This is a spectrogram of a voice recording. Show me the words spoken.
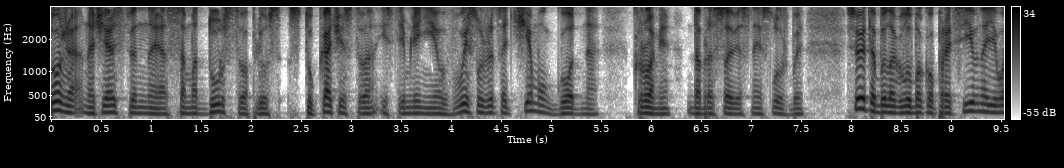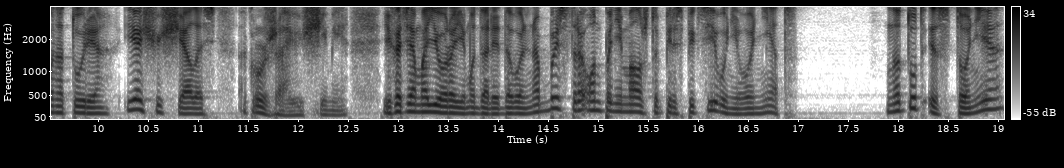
тоже начальственное самодурство плюс стукачество и стремление выслужиться чем угодно, кроме добросовестной службы. Все это было глубоко противно его натуре и ощущалось окружающими. И хотя майора ему дали довольно быстро, он понимал, что перспектив у него нет. Но тут Эстония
